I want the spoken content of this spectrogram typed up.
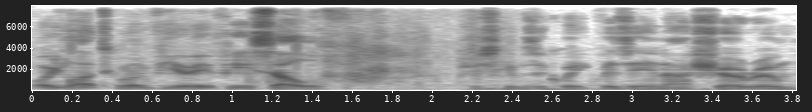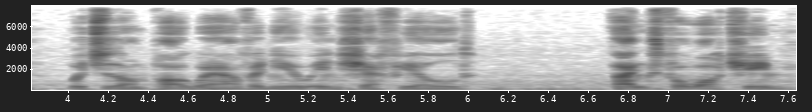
or you'd like to come and view it for yourself just give us a quick visit in our showroom which is on Parkway Avenue in Sheffield. Thanks for watching.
